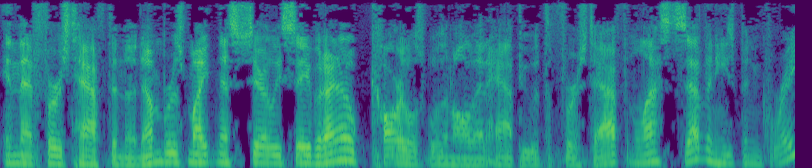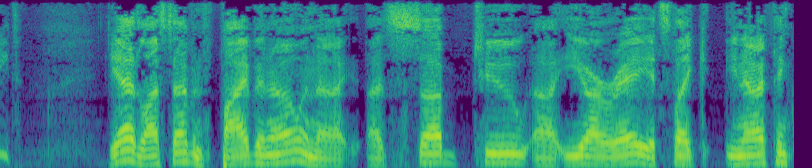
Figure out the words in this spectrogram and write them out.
in that first half than the numbers might necessarily say. But I know Carlos wasn't all that happy with the first half. In the last seven, he's been great. Yeah, the last seven, five and zero, and a, a sub two uh, ERA. It's like you know, I think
